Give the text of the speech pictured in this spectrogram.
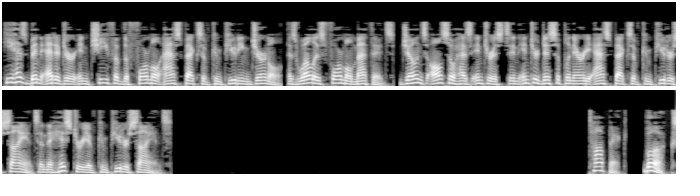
He has been editor-in-chief of the Formal Aspects of Computing journal, as well as Formal Methods. Jones also has interests in interdisciplinary aspects of computer science and the history of computer science. Topic: Books.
